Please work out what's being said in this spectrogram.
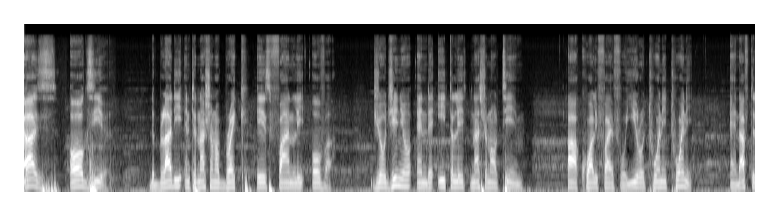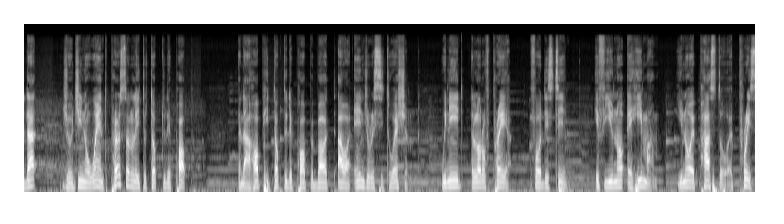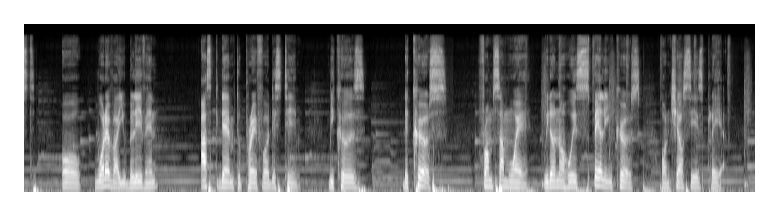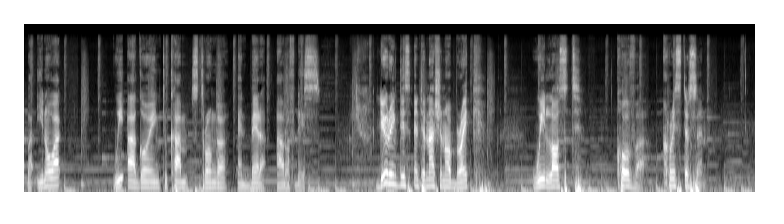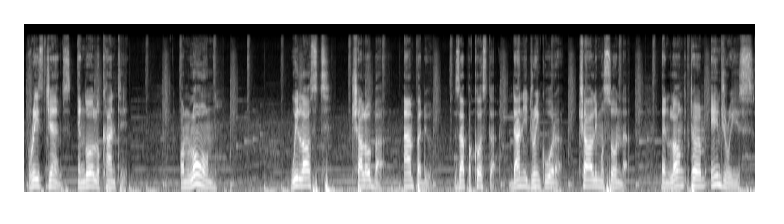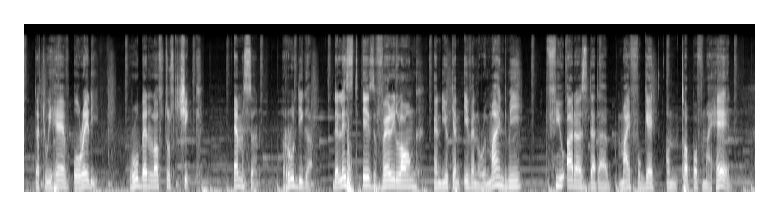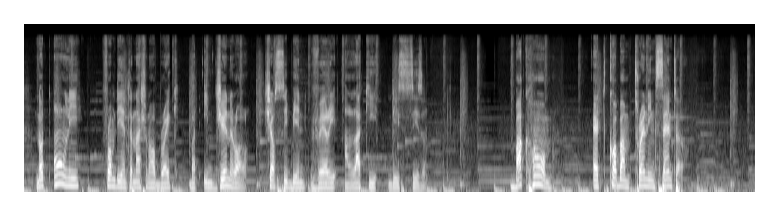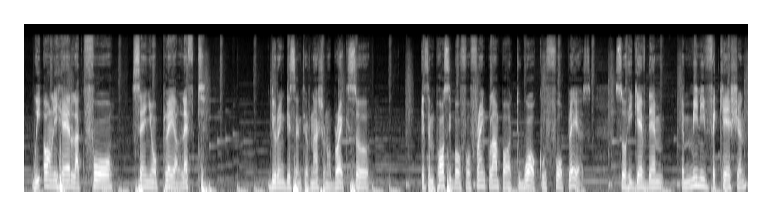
Guys, Ogs here. The bloody international break is finally over. Jorginho and the Italy national team are qualified for Euro 2020. And after that, Jorginho went personally to talk to the Pope. And I hope he talked to the Pope about our injury situation. We need a lot of prayer for this team. If you know a imam, you know a pastor, a priest, or whatever you believe in, ask them to pray for this team because the curse from somewhere, we don't know who is spelling curse on Chelsea's player. But you know what? We are going to come stronger and better out of this. During this international break, we lost Kova, Christensen, Reece James, N'Golo Kante. On loan, we lost Chalobah, Ampadu, Zappacosta, Danny Drinkwater, Charlie Musonda, and long-term injuries that we have already. Ruben Loftus-Cheek, Emerson, Rudiger. The list is very long and you can even remind me few others that I might forget on top of my head. Not only from the international break, but in general, Chelsea been very unlucky this season. Back home at Cobham Training Center, we only had like four senior player left during this international break. So it's impossible for Frank Lampard to work with four players. So he gave them a mini vacation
